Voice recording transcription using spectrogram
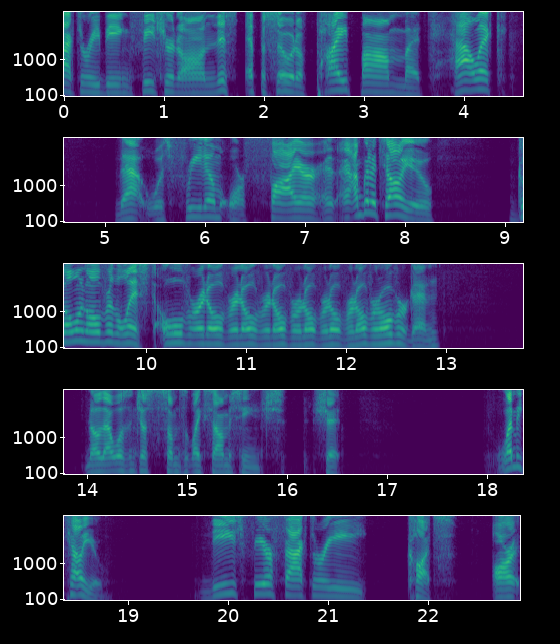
Factory being featured on this episode of Pipe Bomb Metallic. That was Freedom or Fire. And I'm going to tell you, going over the list over and over and over and over and over and over and over and over again. No, that wasn't just some like sound machine sh- shit. Let me tell you, these Fear Factory cuts are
